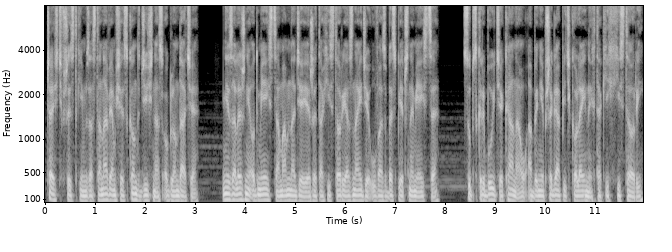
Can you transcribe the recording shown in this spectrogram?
Cześć wszystkim, zastanawiam się skąd dziś nas oglądacie. Niezależnie od miejsca mam nadzieję, że ta historia znajdzie u Was bezpieczne miejsce. Subskrybujcie kanał, aby nie przegapić kolejnych takich historii,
